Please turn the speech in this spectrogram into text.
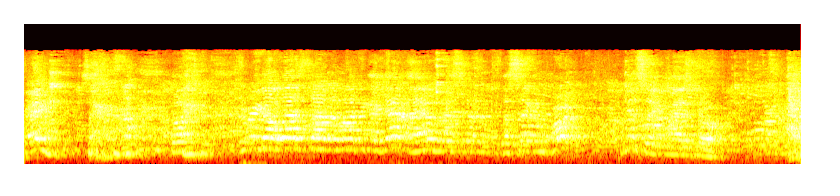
okay? Here we go, last time natin again. This, the second part. Music, maestro. Hey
